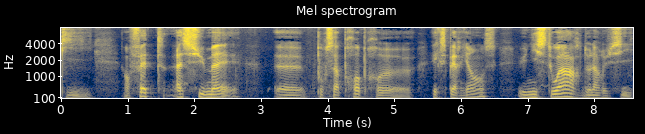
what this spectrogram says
qui, en fait, assumait euh, pour sa propre euh, expérience une histoire de la Russie.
